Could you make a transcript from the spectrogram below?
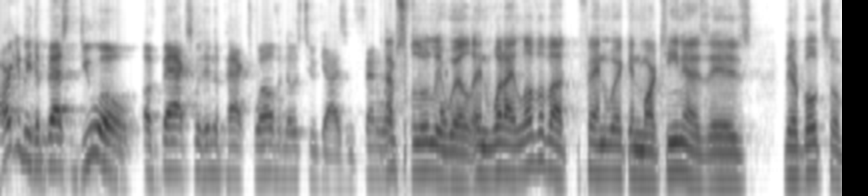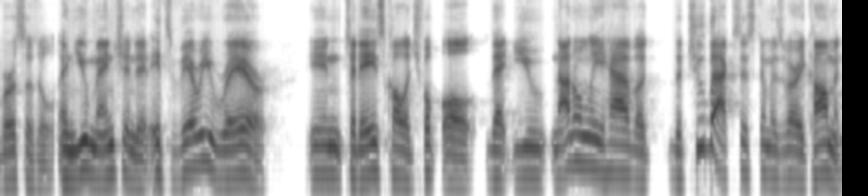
arguably the best duo of backs within the Pac 12 and those two guys and Fenwick. Absolutely, Will. And what I love about Fenwick and Martinez is they're both so versatile. And you mentioned it. It's very rare in today's college football that you not only have a the two back system is very common,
